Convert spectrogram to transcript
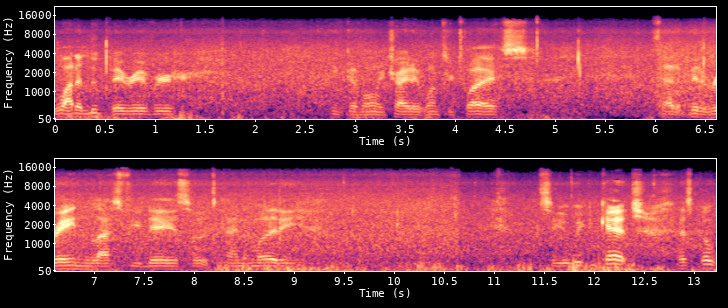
Guadalupe River. I think I've only tried it once or twice. It's had a bit of rain the last few days so it's kind of muddy. Let's see what we can catch. Let's go.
